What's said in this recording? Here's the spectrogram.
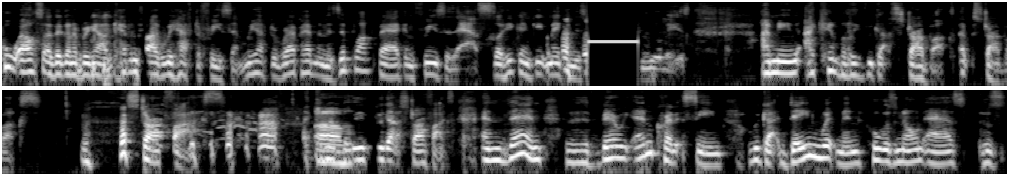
who else are they going to bring out? Kevin Feige. We have to freeze him. We have to wrap him in a Ziploc bag and freeze his ass so he can keep making these movies. I mean, I can't believe we got Starbucks. Uh, Starbucks. Star Fox. I cannot Um, believe we got Star Fox. And then the very end credit scene, we got Dane Whitman, who was known as who's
